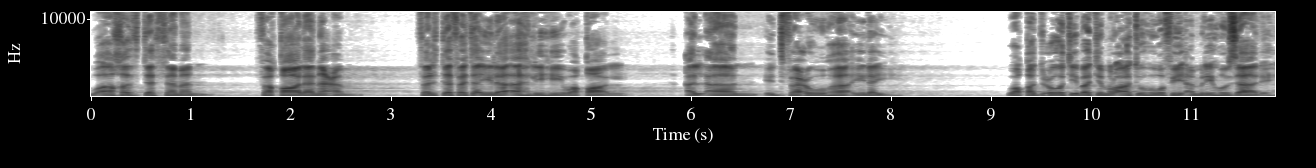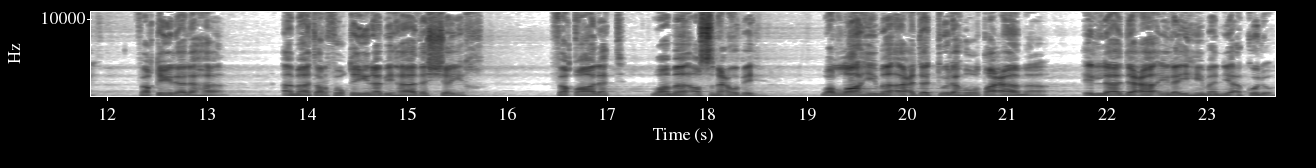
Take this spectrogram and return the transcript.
وأخذت الثمن؟ فقال نعم. فالتفت إلى أهله وقال الآن ادفعوها إليه. وقد عوتبت امرأته في أمر هزاله فقيل لها أما ترفقين بهذا الشيخ؟ فقالت وما أصنع به والله ما أعددت له طعاما إلا دعا إليه من يأكله.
